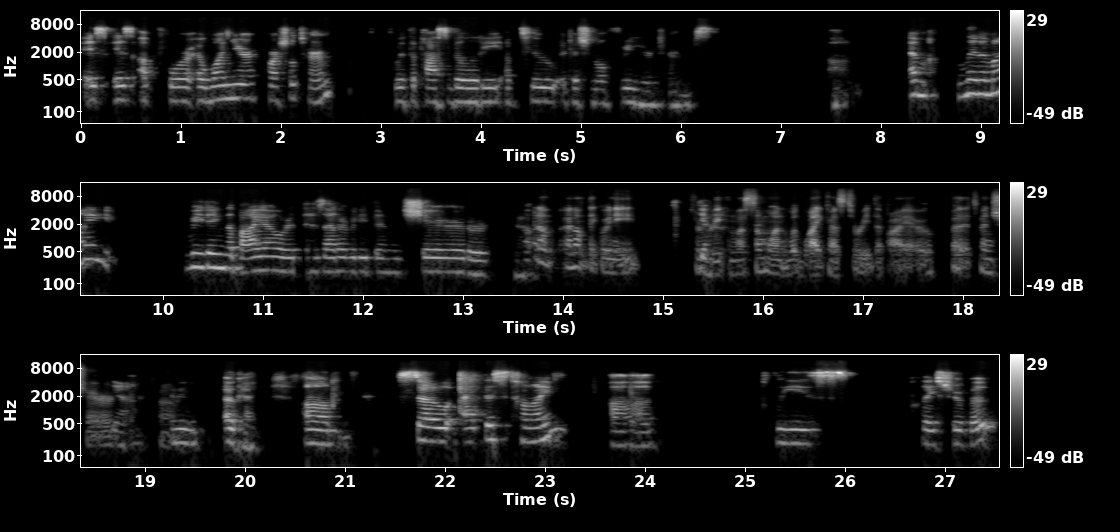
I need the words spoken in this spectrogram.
is, is up for a one-year partial term with the possibility of two additional three-year terms. Um, am, Lynn, am I reading the bio or has that already been shared or? I don't, I don't think we need to Yeah. read unless someone would like us to read the bio, but it's been shared. Yeah. I Um, mean, okay. Um, so at this time, uh, please place your vote,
